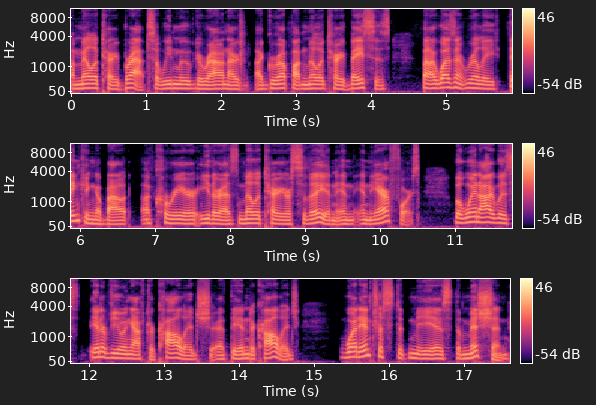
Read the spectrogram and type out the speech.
a military brat. So we moved around. I, I grew up on military bases, but I wasn't really thinking about a career either as military or civilian in, in the Air Force. But when I was interviewing after college, at the end of college, what interested me is the mission.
